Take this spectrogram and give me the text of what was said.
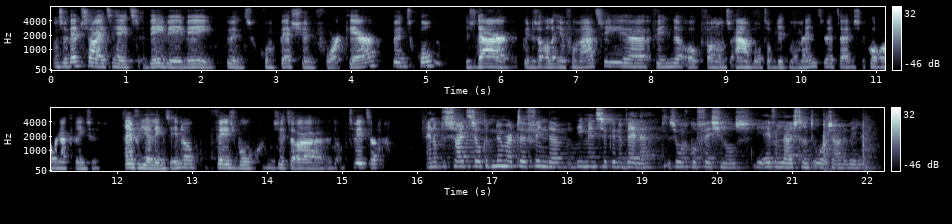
Onze website heet www.compassionforcare.com. Dus daar kunnen ze alle informatie uh, vinden, ook van ons aanbod op dit moment uh, tijdens de coronacrisis. En via LinkedIn ook, Facebook, we zitten op Twitter. En op de site is ook het nummer te vinden die mensen kunnen bellen, zorgprofessionals die even een luisterend oor zouden willen.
